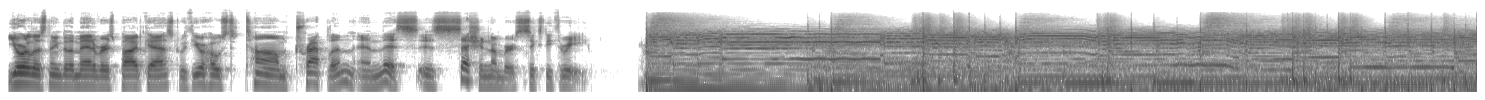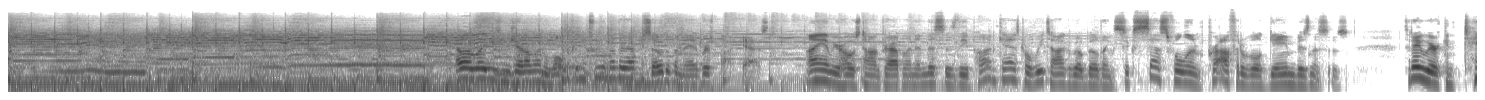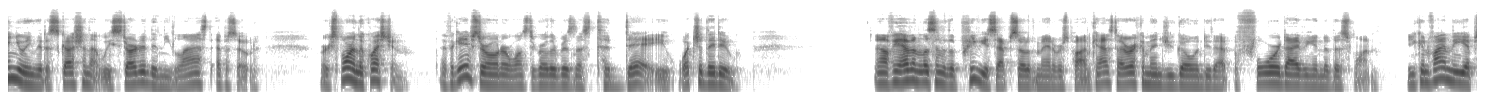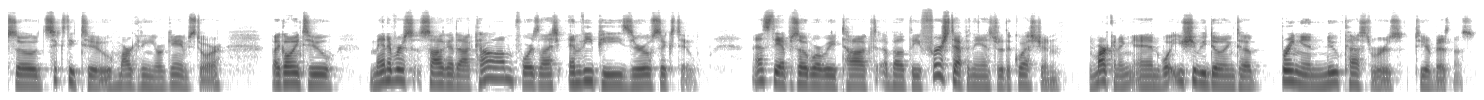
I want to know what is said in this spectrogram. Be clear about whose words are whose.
Speaker 1: You're listening to the Manaverse Podcast with your host, Tom Traplin, and this is session number 63. Hello, ladies and gentlemen. Welcome to another episode of the Manaverse Podcast. I am your host, Tom Traplin, and this is the podcast where we talk about building successful and profitable game businesses. Today, we are continuing the discussion that we started in the last episode. We're exploring the question if a game store owner wants to grow their business today, what should they do? Now, if you haven't listened to the previous episode of the Manaverse podcast, I recommend you go and do that before diving into this one. You can find the episode 62, Marketing Your Game Store, by going to manaversesaga.com forward slash MVP062. That's the episode where we talked about the first step in the answer to the question marketing and what you should be doing to bring in new customers to your business.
